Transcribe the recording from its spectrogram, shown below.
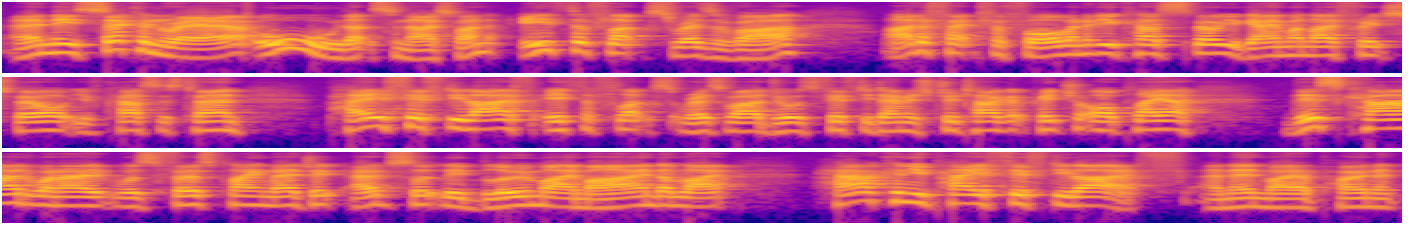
And the second rare, ooh, that's a nice one. Aetherflux Reservoir. Artifact for 4. Whenever you cast a spell, you gain 1 life for each spell you've cast this turn. Pay 50 life. Aetherflux Reservoir deals 50 damage to target creature or player. This card, when I was first playing Magic, absolutely blew my mind. I'm like, how can you pay 50 life? And then my opponent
